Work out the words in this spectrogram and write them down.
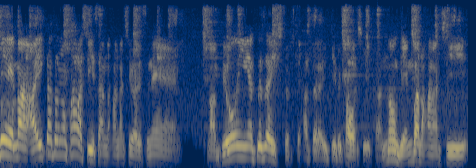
で、まあ、相方の川ーさんの話はですね、まあ、病院薬剤師として働いている川椎さんの現場の話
